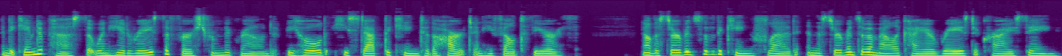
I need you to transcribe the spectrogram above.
And it came to pass that when he had raised the first from the ground, behold, he stabbed the king to the heart, and he fell to the earth. Now the servants of the king fled, and the servants of Amalickiah raised a cry, saying,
